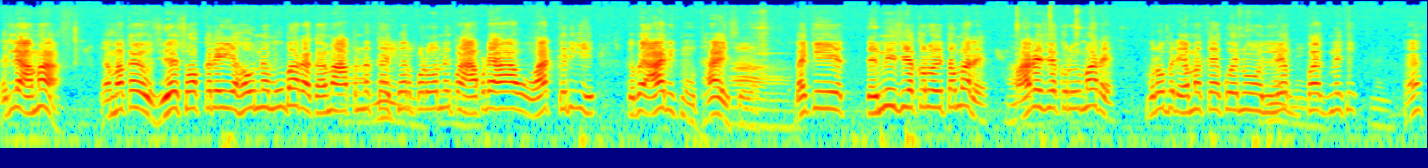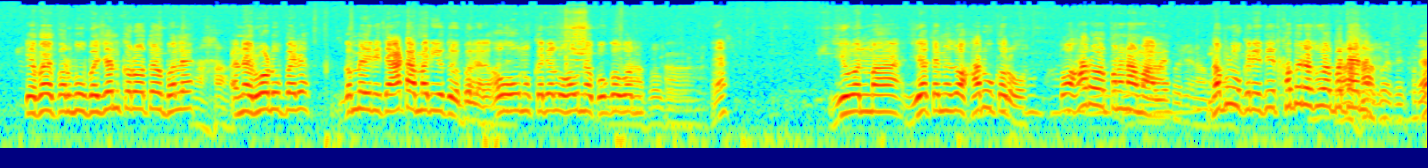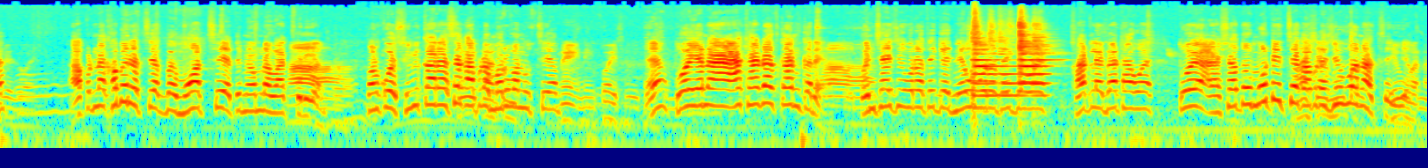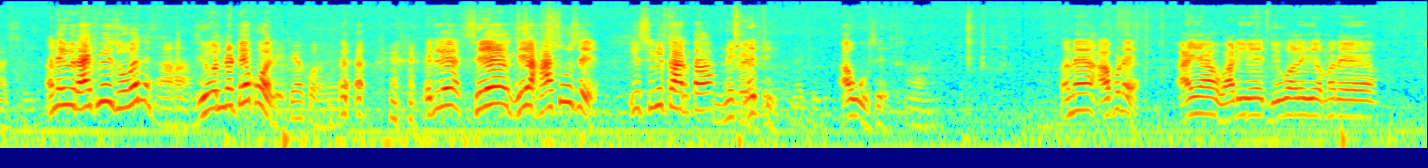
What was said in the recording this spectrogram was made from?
એટલે આમાં એમાં કયું જે શોખ કરે એ હવને મુબારક એમાં આપણને કઈ ફેર પડવો નહીં પણ આપણે આ વાત કરીએ કે ભાઈ આ રીતનું થાય છે. બાકી તમે જે કરો એ તમારે. મારે જે કરવું એ મારે. બરોબર? એમાં કઈ કોઈનો લેગ. ભાગ નથી. હે? કે ભાઈ પ્રભુ ભજન કરો તો ભલે અને રોડ ઉપર ગમે એ રીતે આટા મારીએ તો ભલે. હવનું કરેલું હવને ને ભોગવવાનું ભોગવવાનું. હે? જીવનમાં જે તમે જો સારું કરો તો સારું પરિણામ આવે. નબળું કરી દે ખબર જ હોય બધાને. આપણને ખબર જ છે કે ભાઈ મોત છે તમે હમણાં વાત કરી એમ. પણ કોઈ સ્વીકારે છે કે આપણે મરવાનું જ છે હે? તો એના આખે આડા જ કાન કરે. પંચ્યાસી વર્ષ થઈ ગયા નેવું વર્ષ થઈ ગયા હોય ખાટલે બેઠા હોય તો આશા તો મોટી જ છે કે આપણે જીવવાના જ છે. અને એવી રાખવી જોવે ને. જીવન ને જીવનને ટેકો રે એટલે છે જે હાસુ છે એ સ્વીકારતા નથી. આવું છે. અને આપણે અહીંયા વાડીએ દિવાળી અમારે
